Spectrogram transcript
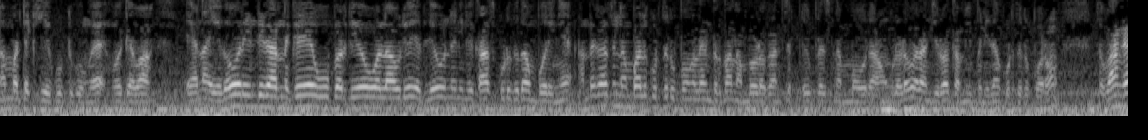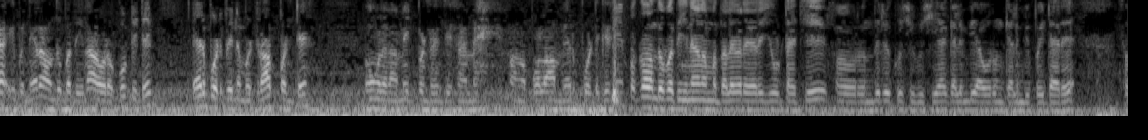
நம்ம டேக்ஸியை கூப்பிட்டுக்கோங்க ஓகேவா ஏன்னா ஏதோ ஒரு இந்திக்காரனுக்கு ஊபர்லையோ ஓலாவிலையோ எதுலையோ ஒன்று நீங்கள் காசு கொடுக்க தான் போகிறீங்க அந்த காசு நம்மளால கொடுத்துட்டு போங்களேன்றது தான் நம்மளோட கான்செப்ட் ப்ளஸ் நம்ம ஒரு அவங்களோட ஒரு அஞ்சு ரூபா கம்மி பண்ணி தான் கொடுத்துட்டு போகிறோம் ஸோ வாங்க இப்போ நேராக வந்து பார்த்தீங்கன்னா அவரை கூப்பிட்டுட்டு ஏர்போர்ட் போய் நம்ம ட்ராப் பண்ணிட்டு உங்களை நான் மீட் பண்ணுறேன் ஜிஃபேமே வாங்க போகலாம் ஏர்போர்ட்டுக்கு பக்கம் வந்து பார்த்தீங்கன்னா நம்ம தலைவரை இறக்கி விட்டாச்சு. ஸோ அவர் வந்துட்டு குஷி குஷியாக கிளம்பி அவரும் கிளம்பி போயிட்டாரு. ஸோ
